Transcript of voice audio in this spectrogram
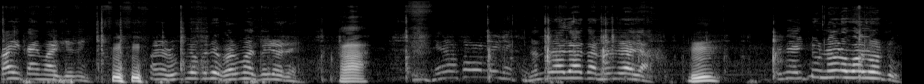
કઈ કાંઈ મારશે નહીં. અને રૂપિયો બધો ઘરમાં જ પડ્યો રહે. હા. નંદરાજા હતા નંદરાજા. હમ. એને એટલું નાનું વાલું હતું.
